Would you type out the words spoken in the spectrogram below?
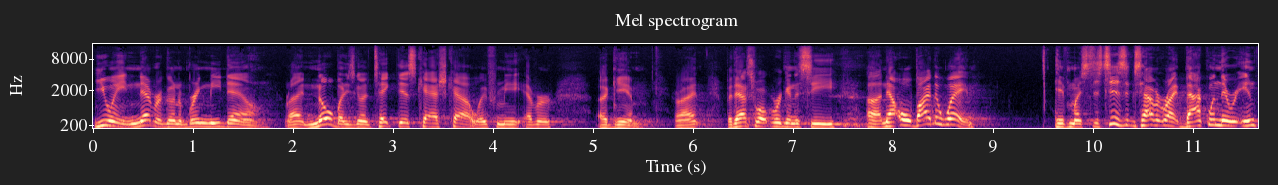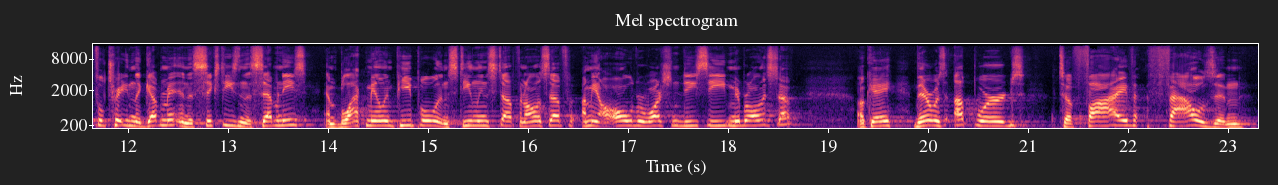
you ain't never going to bring me down, right? Nobody's going to take this cash cow away from me ever again, right? But that's what we're going to see. Uh, now, oh, by the way, if my statistics have it right, back when they were infiltrating the government in the 60s and the 70s and blackmailing people and stealing stuff and all that stuff, I mean, all over Washington, D.C., remember all that stuff? Okay? There was upwards to 5,000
